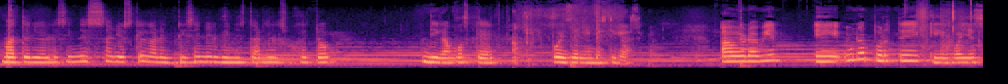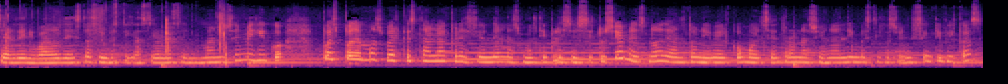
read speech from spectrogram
materiales y necesarios que garanticen el bienestar del sujeto, digamos que, pues de la investigación. Ahora bien, eh, un aporte que vaya a ser derivado de estas investigaciones en humanos en México, pues podemos ver que está la creación de las múltiples instituciones ¿no? de alto nivel como el Centro Nacional de Investigaciones Científicas,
